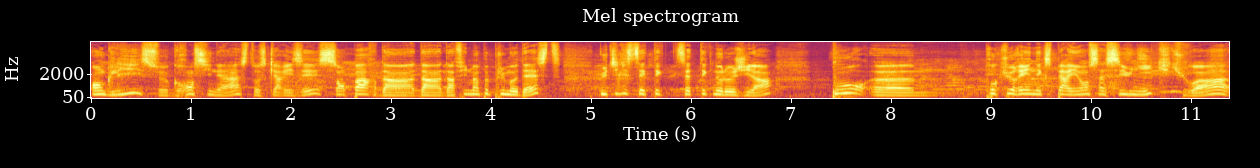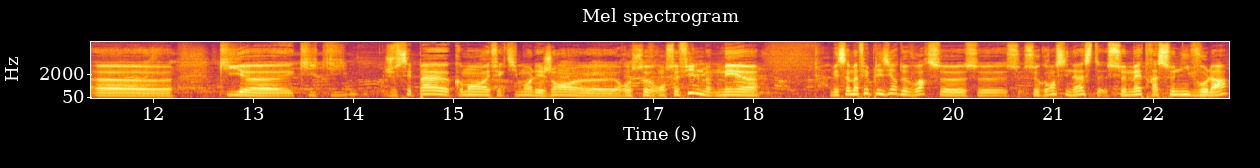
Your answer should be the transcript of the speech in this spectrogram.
Ang Lee, ce grand cinéaste oscarisé, s'empare d'un- film un peu plus modeste, utilise cette, tec- cette technologie-là pour euh, procurer une expérience assez unique, tu vois, euh, qui, euh, qui, qui, je sais pas comment effectivement les gens euh, recevront ce film, mais, euh, ça m'a fait plaisir de voir ce grand cinéaste se mettre à ce niveau-là.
